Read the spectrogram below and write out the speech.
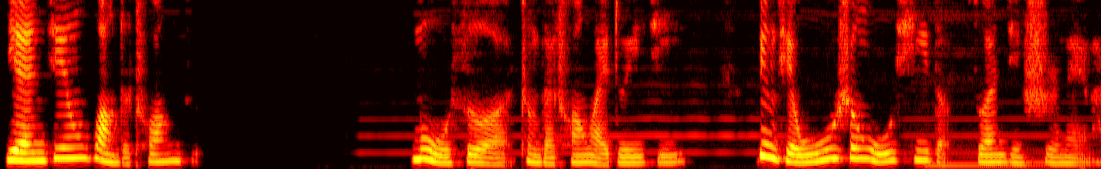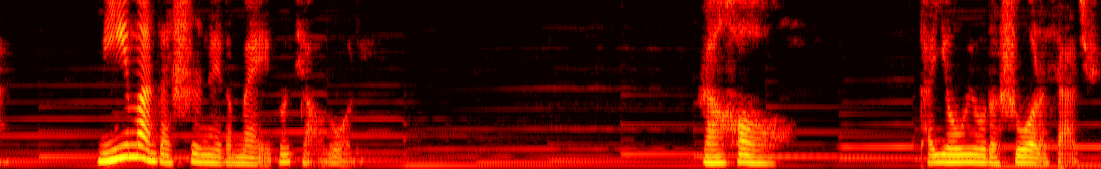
眼睛望着窗子，暮色正在窗外堆积，并且无声无息地钻进室内来，弥漫在室内的每个角落里。然后他悠悠地说了下去：“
